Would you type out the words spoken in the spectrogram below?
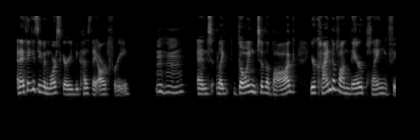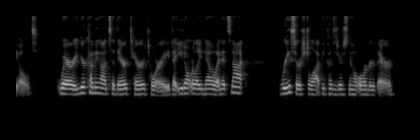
And I think it's even more scary because they are free. mm-hmm And like going to the bog, you're kind of on their playing field where you're coming onto their territory that you don't really know. And it's not researched a lot because there's no order there.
